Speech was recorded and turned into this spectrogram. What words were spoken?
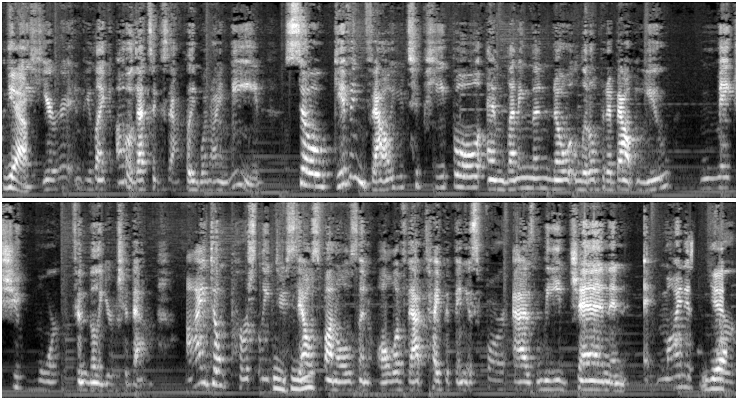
yeah, hear it and be like, oh, that's exactly what I need. So giving value to people and letting them know a little bit about you makes you more familiar to them. I don't personally do mm-hmm. sales funnels and all of that type of thing as far as lead gen, and mine is yeah. more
